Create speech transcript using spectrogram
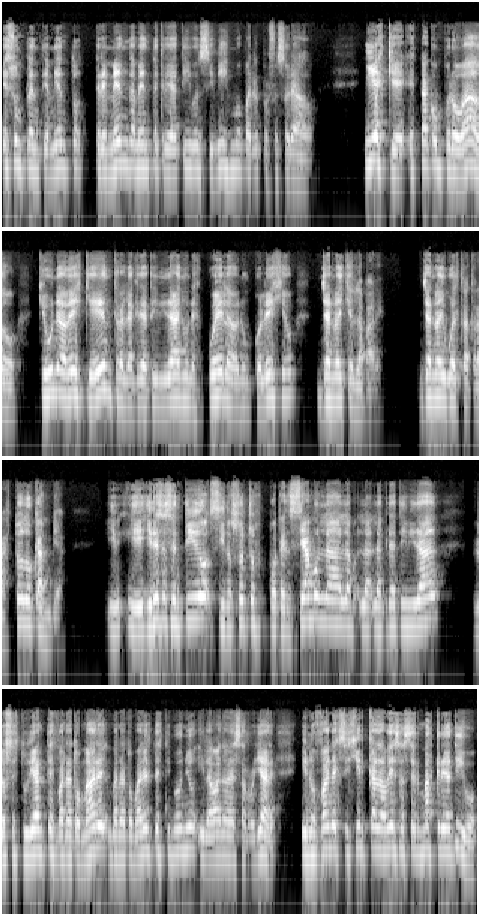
es un planteamiento tremendamente creativo en sí mismo para el profesorado. Y es que está comprobado que una vez que entra la creatividad en una escuela o en un colegio, ya no hay quien la pare, ya no hay vuelta atrás, todo cambia. Y, en ese sentido, si nosotros potenciamos la, creatividad, los estudiantes van a, tomar, van a tomar el testimonio y la van a desarrollar. Y nos van a exigir cada vez a ser más creativos,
